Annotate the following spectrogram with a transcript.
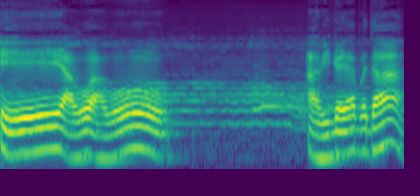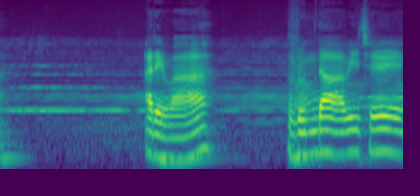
એ આવો આવો. આવી ગયા બધા? અરે વાહ, વૃંદા આવી છે.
